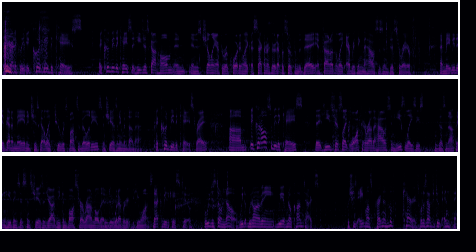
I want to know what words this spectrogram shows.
theoretically? It could be the case. It could be the case that he just got home and, and is chilling after recording like a second or third episode from the day and found out that like everything in the house is in disarray or and maybe they've got a maid and she's got like two responsibilities and she hasn't even done that. It could be the case, right? Um, it could also be the case that he's just like walking around the house and he's lazy and does nothing and he thinks that since she has a job he can boss her around all day to do whatever he wants. That could be the case too. But we just don't know. We, don't- we don't have any. We have no context. But she's eight months pregnant. Who the f- cares? What does that have to do with anything?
